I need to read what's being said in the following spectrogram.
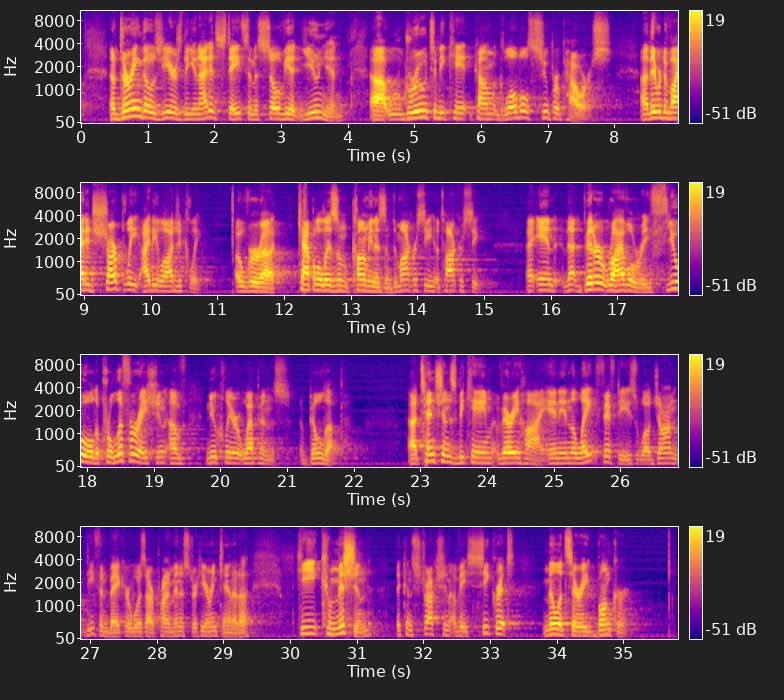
Now, during those years, the United States and the Soviet Union uh, grew to become global superpowers. Uh, they were divided sharply ideologically over uh, capitalism, communism, democracy, autocracy. And that bitter rivalry fueled a proliferation of nuclear weapons buildup. Uh, tensions became very high. And in the late 50s, while John Diefenbaker was our prime minister here in Canada, he commissioned the construction of a secret military bunker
